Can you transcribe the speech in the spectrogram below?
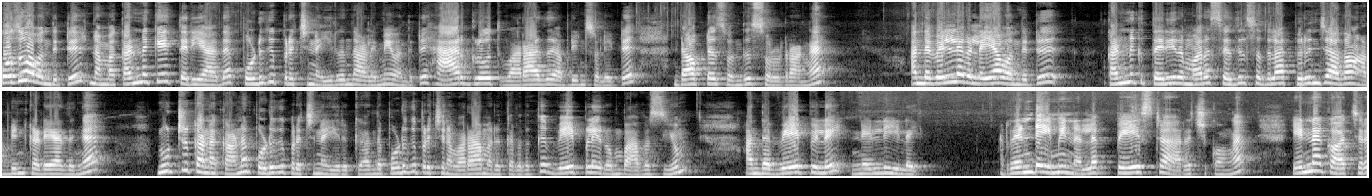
பொதுவாக வந்துட்டு நம்ம கண்ணுக்கே தெரியாத பொடுகு பிரச்சனை இருந்தாலுமே வந்துட்டு ஹேர் க்ரோத் வராது அப்படின்னு சொல்லிட்டு டாக்டர்ஸ் வந்து சொல்கிறாங்க அந்த வெள்ளை வெள்ளையாக வந்துட்டு கண்ணுக்கு தெரிகிற மாதிரி செதில் செதிலாக பிரிஞ்சாதான் அப்படின்னு கிடையாதுங்க. நூற்றுக்கணக்கான பொடுகு பிரச்சனை இருக்குது அந்த பொடுகு பிரச்சனை வராமல் இருக்கிறதுக்கு வேப்பிலை ரொம்ப அவசியம். அந்த வேப்பிலை நெல்லி இலை ரெண்டையுமே நல்லா பேஸ்ட்டாக அரைச்சிக்கோங்க. எண்ணெய் காய்ச்சிற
